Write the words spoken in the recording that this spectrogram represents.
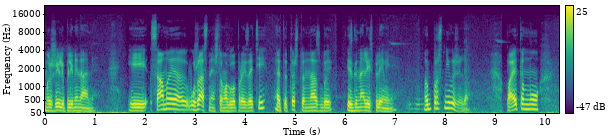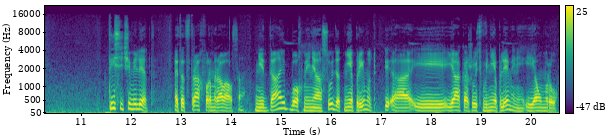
мы жили племенами, и самое ужасное, что могло произойти, это то, что нас бы изгнали из племени. Мы бы просто не выжили. Поэтому тысячами лет этот страх формировался. Не дай Бог меня осудят, не примут, и, а, и я окажусь вне племени, и я умру.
